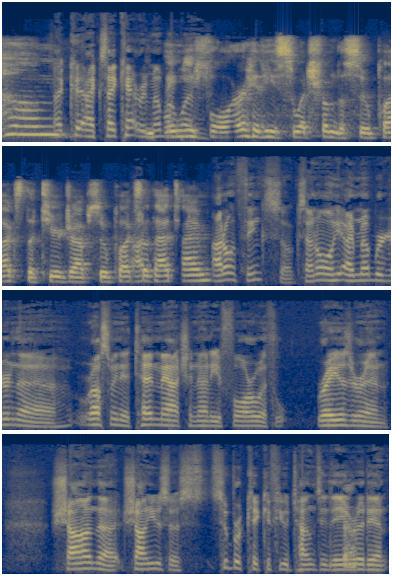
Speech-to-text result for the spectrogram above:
Um, I, ca- I, 'cause I can't remember when. 94, had he switched from the suplex, the teardrop suplex I- at that time? I don't think so, because I know I remember during the WrestleMania 10 match in '94 with Razor and Shawn that Shawn used a super kick a few times, and they really didn't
